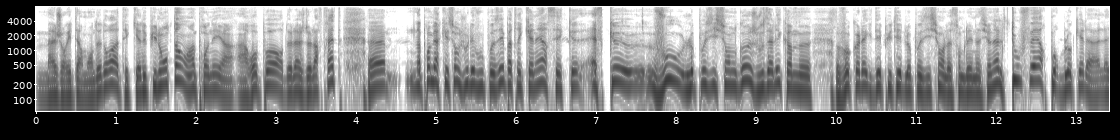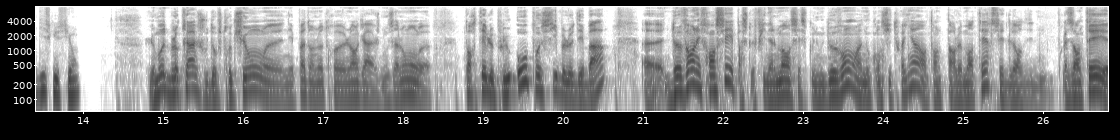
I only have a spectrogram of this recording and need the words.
majoritairement de droite et qui a depuis longtemps hein, prôné un, un, report de l'âge de la retraite. la première question que je voulais vous poser, Patrick Caner, c'est que est-ce que vous, l'opposition de gauche, vous allez comme euh, vos collègues députés de l'opposition à l'Assemblée nationale, tout faire pour bloquer la, discussion le mot de blocage ou d'obstruction euh, n'est pas dans notre langage. Nous allons euh, porter le plus haut possible le débat devant les Français, parce que finalement, c'est ce que nous devons à nos concitoyens en tant que parlementaires, c'est de leur présenter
